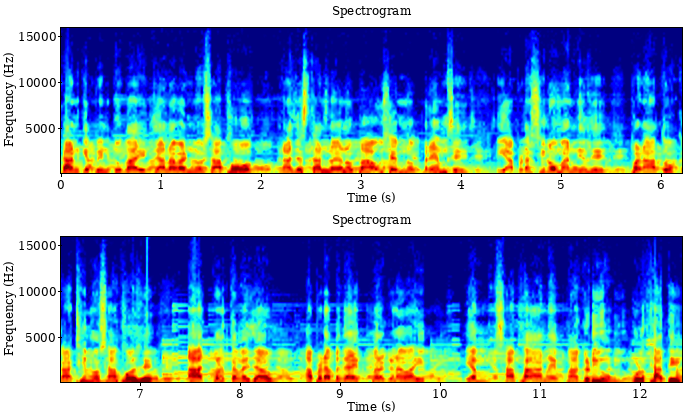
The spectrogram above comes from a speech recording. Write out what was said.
કારણ કે પિન્ટુભાઈ ઝાલાવાડનો સાફો રાજસ્થાનનો, એનો ભાવ છે, એમનો પ્રેમ છે, એ આપણા શિરોમાન્ય છે, પણ આ તો કાઠીનો સાફો છે. આજ પણ તમે જાઓ. આપણા બધા પરગણાવાઈ એમ સાફા અને પાઘડીઓ ઓળખાતી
